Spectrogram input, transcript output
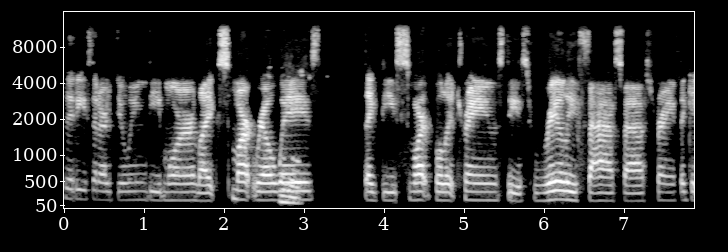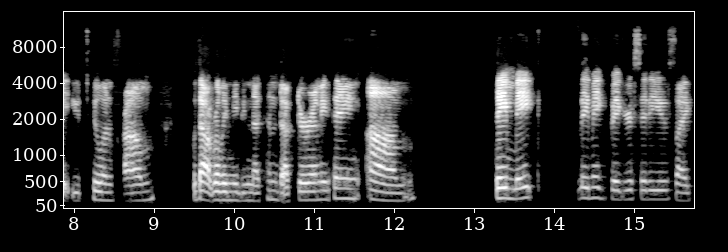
cities that are doing the more like smart railways, like these smart bullet trains, these really fast, fast trains that get you to and from without really needing a conductor or anything. Um, they make they make bigger cities like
